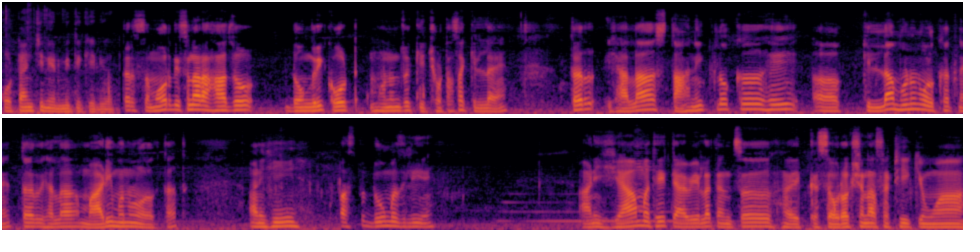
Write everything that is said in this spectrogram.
कोटांची निर्मिती केली होती. तर समोर दिसणारा हा जो डोंगरी कोट म्हणून जो की छोटासा किल्ला आहे तर ह्याला स्थानिक लोक हे किल्ला म्हणून ओळखत नाहीत तर ह्याला माडी म्हणून ओळखतात. आणि ही वास्तू दुमजली आहे. आणि ह्यामध्ये त्यावेळेला त्यांचं एक संरक्षणासाठी किंवा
